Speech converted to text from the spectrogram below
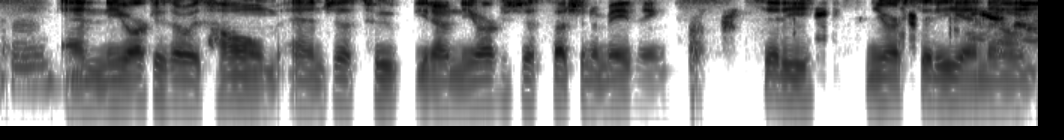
Mhm. and New York is always home. And just who you know, New York is just such an amazing city, New York City, and um,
